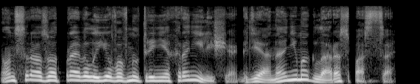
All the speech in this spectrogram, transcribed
он сразу отправил ее во внутреннее хранилище, где она не могла распасться.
